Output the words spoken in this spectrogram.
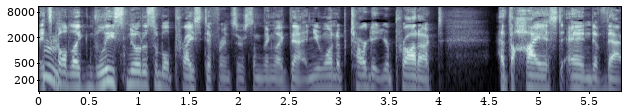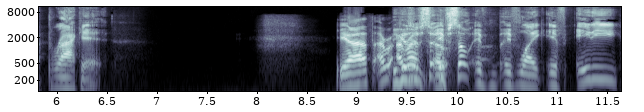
It's Hmm. called like least noticeable price difference or something like that, and you want to target your product at the highest end of that bracket. Yeah, I, I, I Because read, if so, if so if if like if eighty,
